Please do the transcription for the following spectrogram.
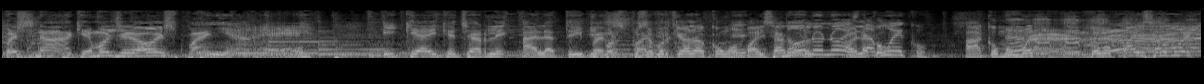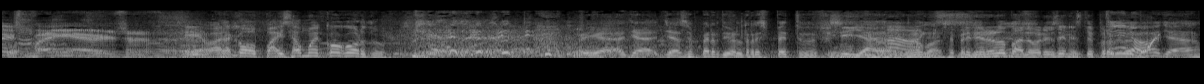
Pues nada, que hemos llegado a España, ¿eh? Y que hay que echarle a la tripa en por- España. ¿usted por qué habla como Eh, paisa? no, no, no, Habla está como- mueco. Ah, como, mueco, como paisa mueco. Sí, habla como paisa mueco gordo. Oiga, ya, ya se perdió el respeto. Sí, ya, no, se perdieron los valores en este Sí, programa. no, ya,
